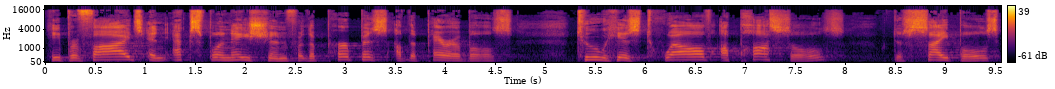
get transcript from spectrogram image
he provides an explanation for the purpose of the parables to his 12 apostles, disciples,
